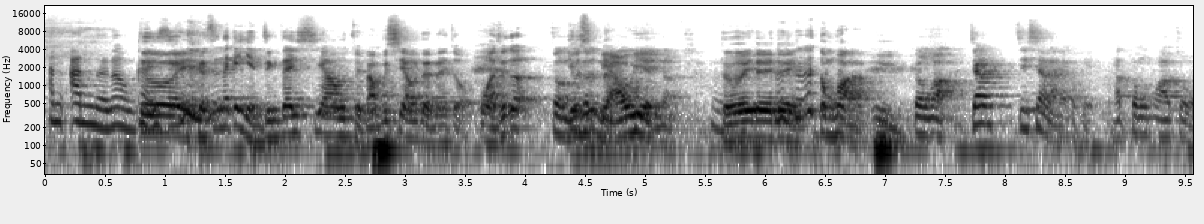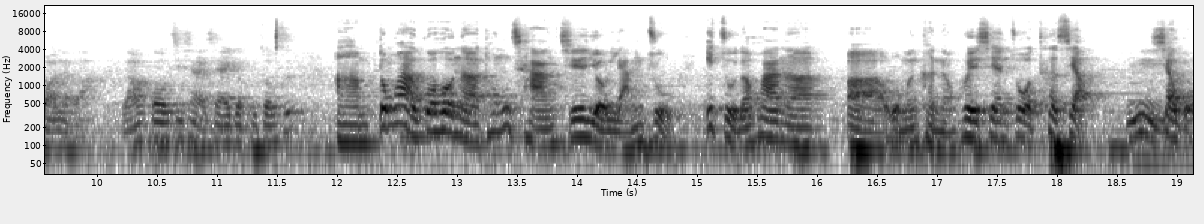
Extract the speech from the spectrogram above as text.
暗暗的那种开对，心。可是那个眼睛在笑，嘴巴不笑的那种，哇，这个就是表演了。对对对，动画，嗯动画，这样接下来 OK，它动画做完了啦，然后过后接下来下一个步骤是啊、动画过后呢，通常其实有两组，一组的话呢，呃，我们可能会先做特效，嗯效果。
